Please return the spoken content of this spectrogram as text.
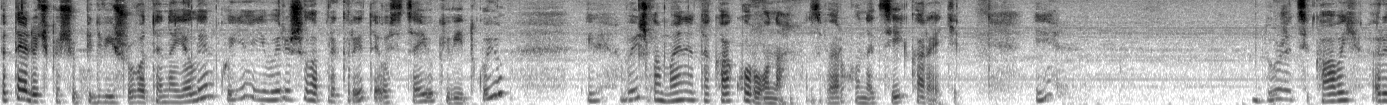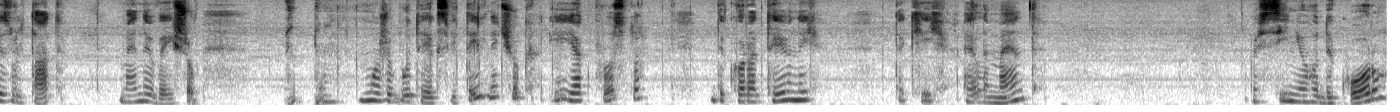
петелючка, щоб підвішувати на ялинку. Я її вирішила прикрити ось цією квіткою. І вийшла в мене така корона зверху на цій кареті. І дуже цікавий результат в мене вийшов. Може бути як світильничок і як просто декоративний такий елемент осіннього декору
